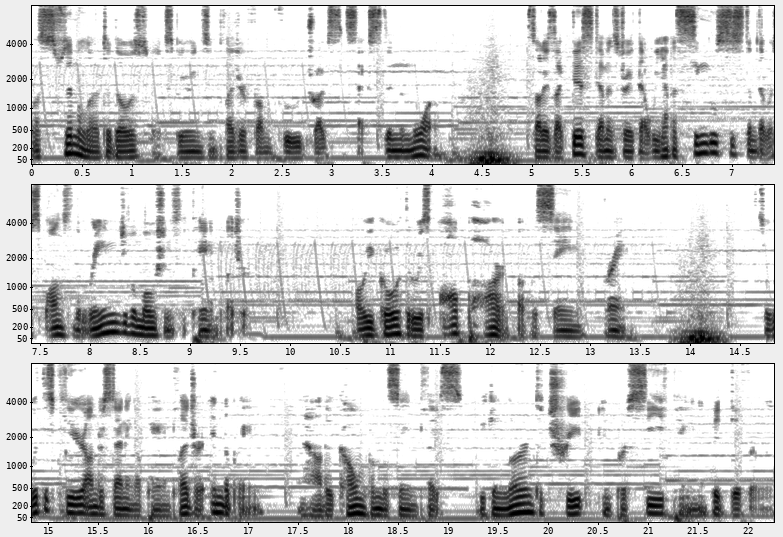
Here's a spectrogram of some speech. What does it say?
was similar to those experiencing pleasure from food, drugs, sex, and more. Studies like this demonstrate that we have a single system that responds to the range of emotions of pain and pleasure what we go through is all part of the same brain. So with this clear understanding of pain and pleasure in the brain, and how they come from the same place, we can learn to treat and perceive pain a bit differently.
